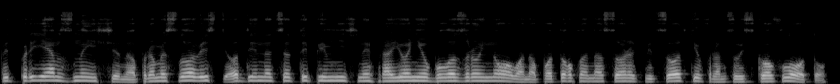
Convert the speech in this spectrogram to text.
підприємств знищено, промисловість 11 північних районів було зруйновано, потоплено 40% французького флоту.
